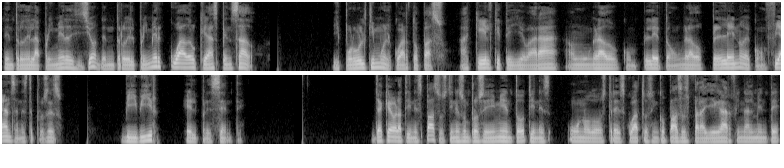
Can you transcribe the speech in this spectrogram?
dentro de la primera decisión, dentro del primer cuadro que has pensado. Y por último, el cuarto paso, aquel que te llevará a un grado completo, a un grado pleno de confianza en este proceso. Vivir el presente ya que ahora tienes pasos, tienes un procedimiento, tienes uno, dos, tres, cuatro, cinco pasos para llegar finalmente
